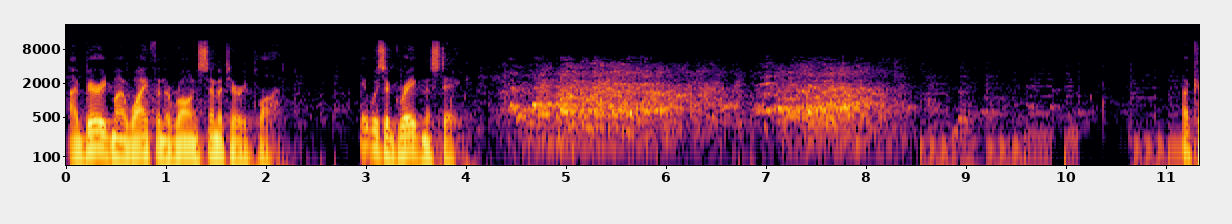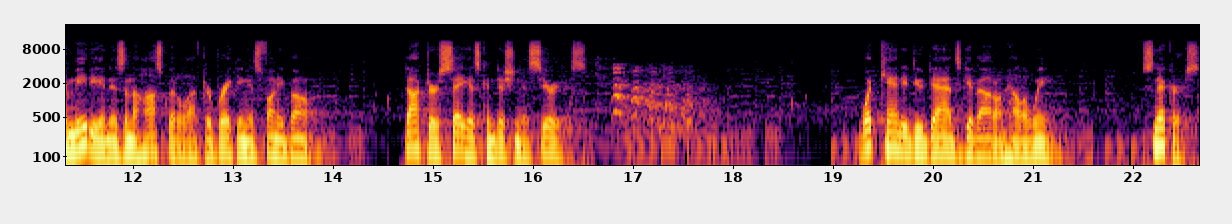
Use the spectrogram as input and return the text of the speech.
I buried my wife in the wrong cemetery plot. It was a grave mistake. A comedian is in the hospital after breaking his funny bone. Doctors say his condition is serious. What candy do dads give out on Halloween? Snickers.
